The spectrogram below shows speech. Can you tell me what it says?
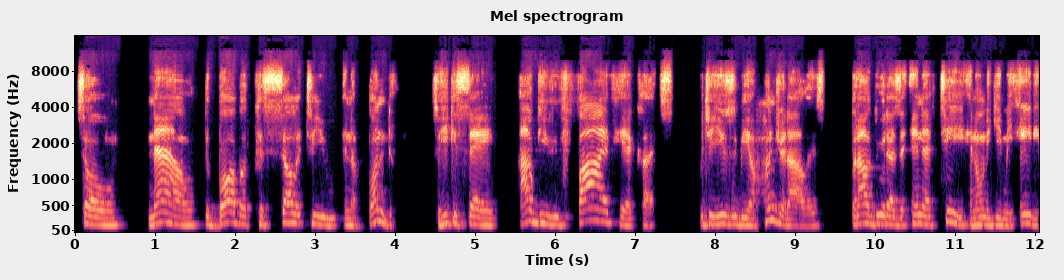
So now the barber could sell it to you in a bundle. So he could say, I'll give you five haircuts, which would usually be $100, but I'll do it as an NFT and only give me $80.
